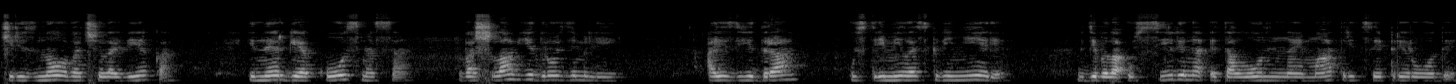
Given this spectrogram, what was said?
Через нового человека энергия космоса вошла в ядро Земли, а из ядра устремилась к Венере – где была усилена эталонной матрицей природы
